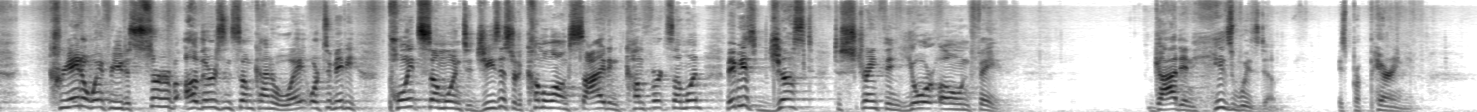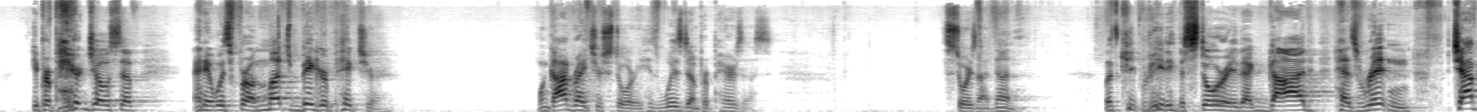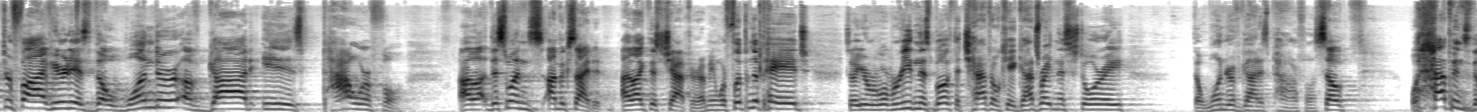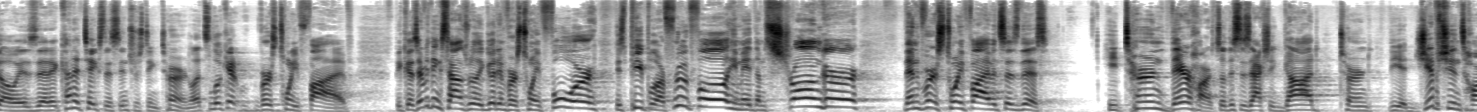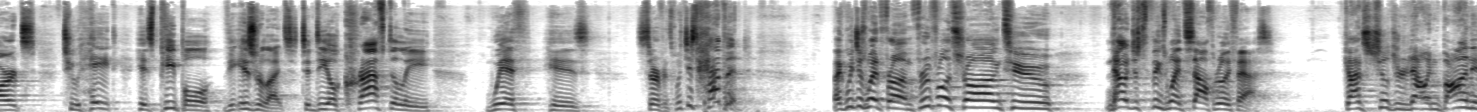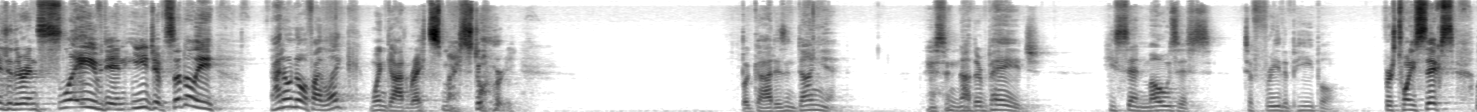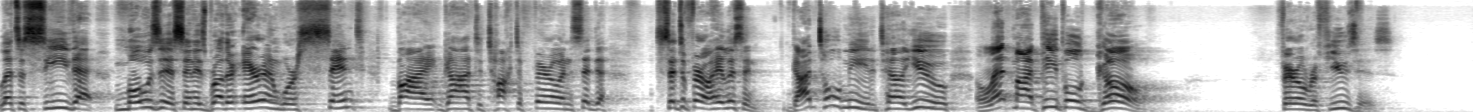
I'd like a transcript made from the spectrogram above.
create a way for you to serve others in some kind of way, or to maybe point someone to Jesus, or to come alongside and comfort someone? Maybe it's just to strengthen your own faith. God, in His wisdom, is preparing you. He prepared Joseph, and it was for a much bigger picture. When God writes your story, His wisdom prepares us. The story's not done. Let's keep reading the story that God has written. Chapter 5, here it is. The wonder of God is powerful. I, this one's, I'm excited. I like this chapter. I mean, we're flipping the page. So you're, we're reading this book, the chapter, okay, God's writing this story. The wonder of God is powerful. So what happens though is that it kind of takes this interesting turn. Let's look at verse 25 because everything sounds really good in verse 24. His people are fruitful, he made them stronger. Then verse 25, it says this he turned their hearts. So this is actually God turned the Egyptians' hearts to hate his people, the Israelites, to deal craftily with his servants. What just happened? Like we just went from fruitful and strong to now just things went south really fast. God's children are now in bondage, they're enslaved in Egypt. Suddenly, I don't know if I like when God writes my story. But God isn't done yet. There's another page he sent Moses to free the people. Verse 26 lets us see that Moses and his brother Aaron were sent by God to talk to Pharaoh and said to said to Pharaoh, Hey, listen, God told me to tell you, let my people go. Pharaoh refuses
